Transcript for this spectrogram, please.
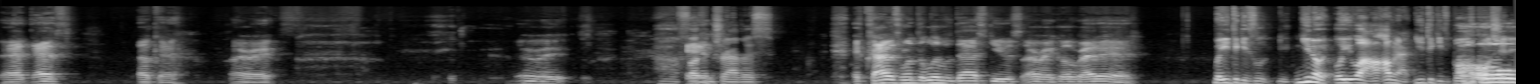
That that's okay. All right. All right. oh, fucking And- Travis. If Travis wants to live with that excuse, all right, go right ahead. But you think he's you know well you well, I'm not you think he's bull- oh, bullshitting.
